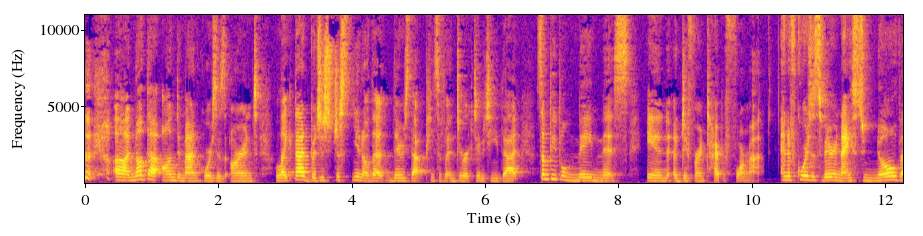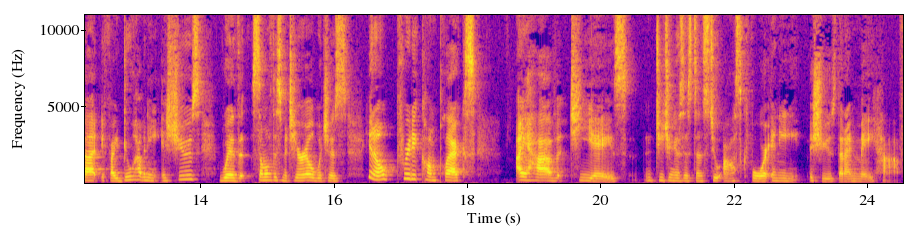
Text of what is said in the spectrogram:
uh, not that on-demand courses aren't like that, but it's just you know that there's that piece of interactivity that some people may miss in a different type of format. And of course, it's very nice to know that if I do have any issues with some of this material, which is, you know, pretty complex, I have TAs, teaching assistants, to ask for any issues that I may have.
